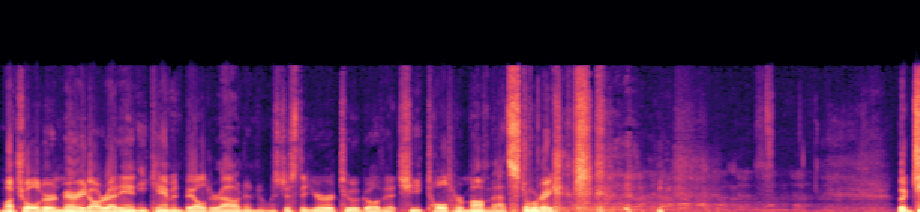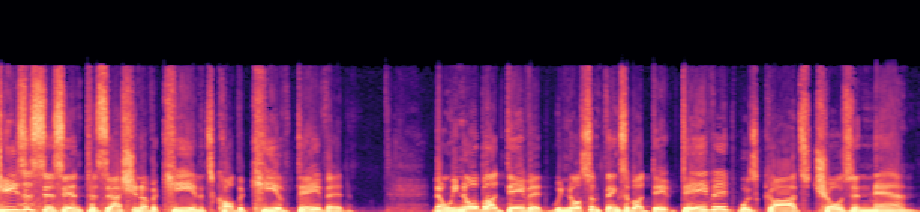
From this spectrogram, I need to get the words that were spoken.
much older and married already, and he came and bailed her out. And it was just a year or two ago that she told her mom that story. But Jesus is in possession of a key, and it's called the key of David. Now we know about David. We know some things about David. David was God's chosen man.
